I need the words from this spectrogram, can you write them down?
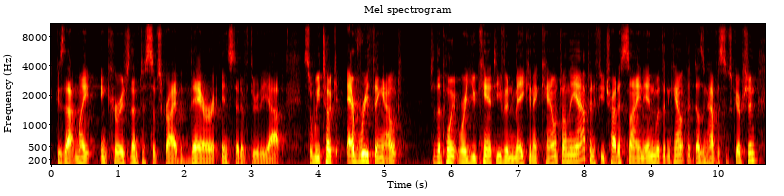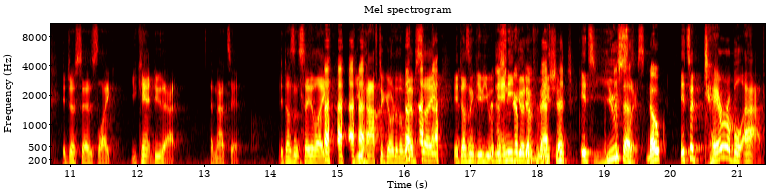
because that might encourage them to subscribe there instead of through the app. So we took everything out to the point where you can't even make an account on the app. And if you try to sign in with an account that doesn't have a subscription, it just says like you can't do that, and that's it. It doesn't say like you have to go to the website. It doesn't give you any good information. message It's It useless. says, nope. It's a terrible app.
